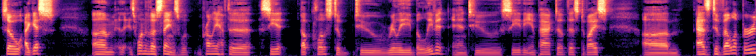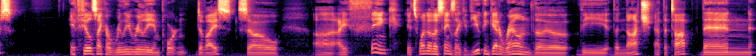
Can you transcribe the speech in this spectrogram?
so I guess um, it's one of those things. We'll probably have to see it up close to to really believe it and to see the impact of this device. Um, as developers, it feels like a really really important device. So. Uh, I think it's one of those things like if you can get around the the the notch at the top, then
